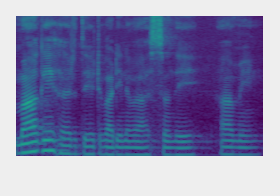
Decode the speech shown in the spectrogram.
මාගේ හෘදයට වඩිනවා සොඳේ ආමෙන්.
